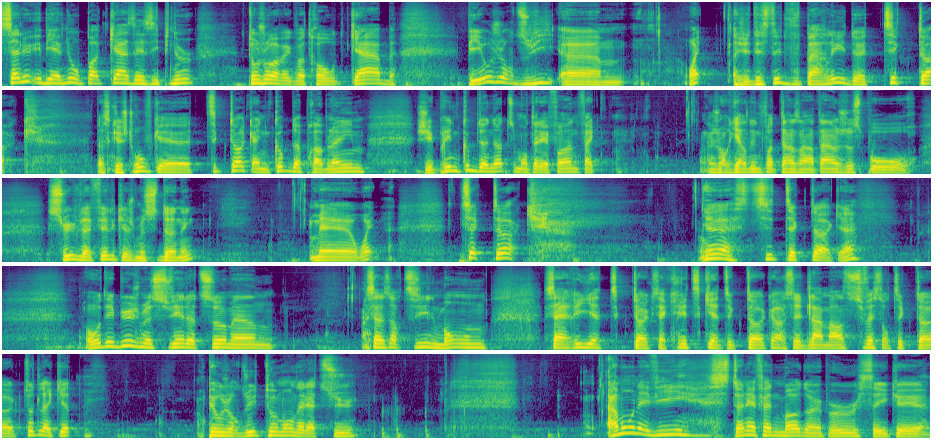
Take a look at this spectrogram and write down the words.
Salut et bienvenue au podcast des épineux, toujours avec votre hôte Gab. Puis aujourd'hui, euh, ouais, j'ai décidé de vous parler de TikTok. Parce que je trouve que TikTok a une coupe de problèmes. J'ai pris une coupe de notes sur mon téléphone, fait que je vais regarder une fois de temps en temps juste pour suivre le fil que je me suis donné. Mais ouais, TikTok. Ah, c'est TikTok, hein? Au début, je me souviens de ça, man. Ça a sorti, le monde, ça riait de TikTok, ça critiquait TikTok. Ah, c'est de la merde, tu fais sur TikTok, tout le kit. Puis aujourd'hui, tout le monde est là-dessus. À mon avis, c'est un effet de mode un peu. C'est que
